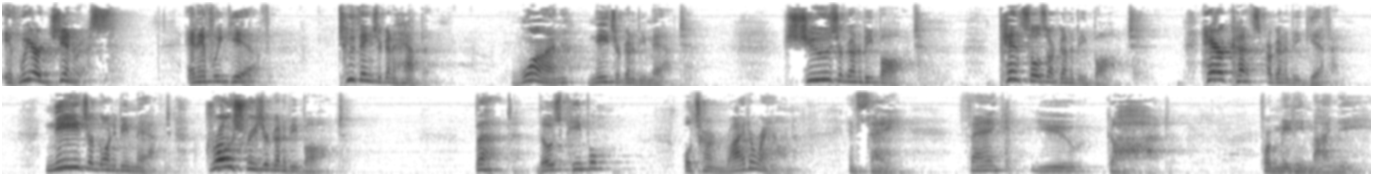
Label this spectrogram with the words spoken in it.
if we are generous and if we give, two things are going to happen. One, needs are going to be met. Shoes are going to be bought. Pencils are going to be bought. Haircuts are going to be given. Needs are going to be met. Groceries are going to be bought. But those people will turn right around and say, Thank you, God, for meeting my need.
